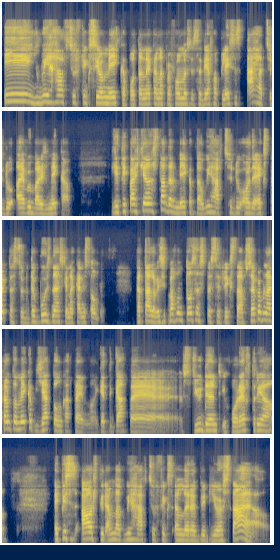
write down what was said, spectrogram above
Ή we have to fix your makeup. Όταν έκανα performances σε διάφορα places, I had to do everybody's makeup. Γιατί υπάρχει και ένα standard makeup that we have to do, or they expect us to do. Δεν μπορείς να είσαι και να κάνεις το Κατάλαβε, υπάρχουν τόσα specific stuff. So έπρεπε να κάνω το make-up για τον καθένα, για την κάθε student, η χορεύτρια. Επίση, outfit, I'm like, we have to fix a little bit your style.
